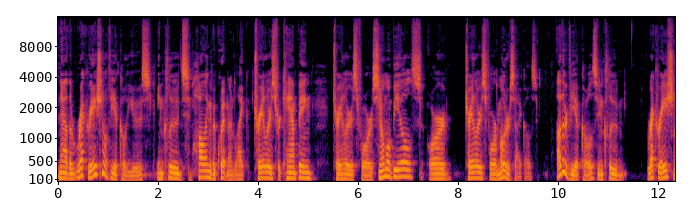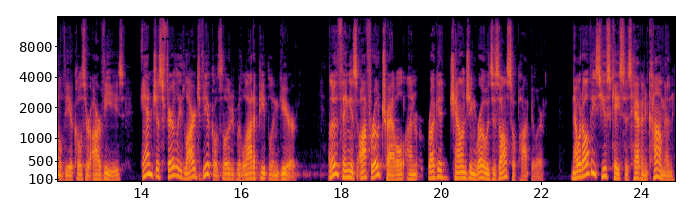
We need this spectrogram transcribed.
Now, the recreational vehicle use includes hauling of equipment like trailers for camping, trailers for snowmobiles, or trailers for motorcycles. Other vehicles include recreational vehicles or RVs and just fairly large vehicles loaded with a lot of people and gear. Another thing is off road travel on rugged, challenging roads is also popular. Now, what all these use cases have in common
